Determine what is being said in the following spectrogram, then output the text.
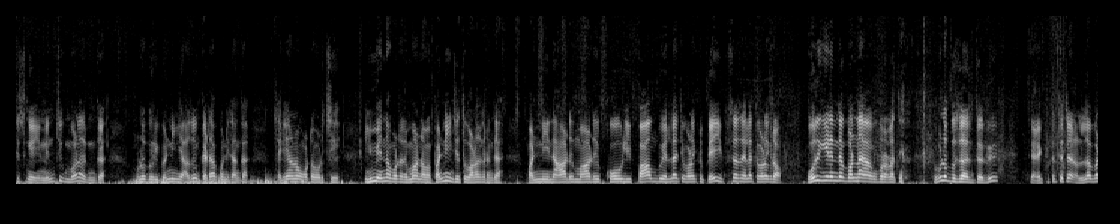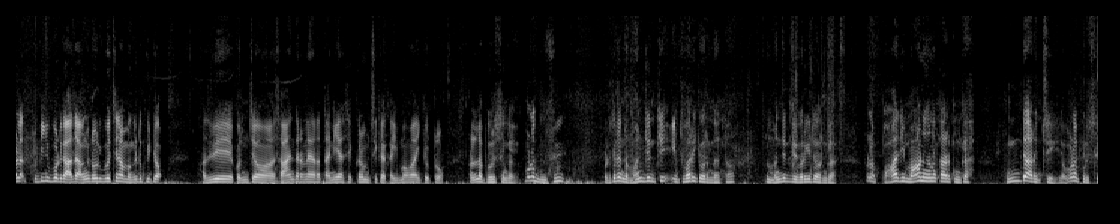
சிசுங்க நெஞ்சுக்கு மேலே இருங்க இவ்வளோ பெரிய பண்ணிங்க அதுவும் கெடா பண்ணி தாங்க. சரியான ஓட்டம் ஓடிச்சு. இனிமேல் என்ன பண்ணுறோமா நம்ம பண்ணியும் சேர்த்து வளர்க்குறோங்க. பண்ணி நாடு மாடு கோழி பாம்பு எல்லாத்தையும் வளர்க்குறோம். பேய் பிசாசம் எல்லாத்தையும் வளர்க்குறோம். ஒருங்கிணைந்த பண்ண அப்புறம் எல்லாத்தையும் எவ்வளோ பெருசாக இருந்தது சரி கிட்டத்தட்ட நல்ல வேலை. குட்டிக்கு போட்டு அது அங்கிட்டு ஓடி போச்சு நம்ம அங்கிட்டு போயிட்டோம். அதுவே கொஞ்சம் சாயந்தர நேரம் தனியாக சிக்கணும் சிக்க கைமா வாங்கி விட்டுரும். நல்லா பெருசுங்க. எவ்வளோ பெருசு? கிட்டத்தட்ட இந்த மஞ்சள் இது வரைக்கும் வருங்க தான் இந்த மஞ்சள் இது வரைக்கும் தான் வருங்க. ஆனால் பாதி மானு கணக்காக இருக்குங்க. குண்டாக இருந்துச்சு. எவ்வளோ பெருசு?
